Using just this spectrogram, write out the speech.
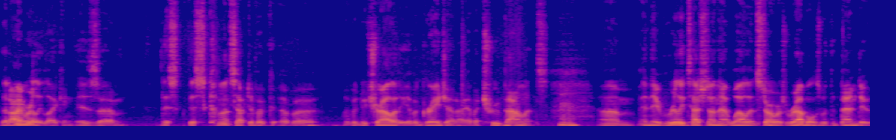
that I'm really liking is um, this this concept of a of a of a neutrality, of a gray Jedi, of a true balance. Um, and they've really touched on that well in Star Wars Rebels with the Bendu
